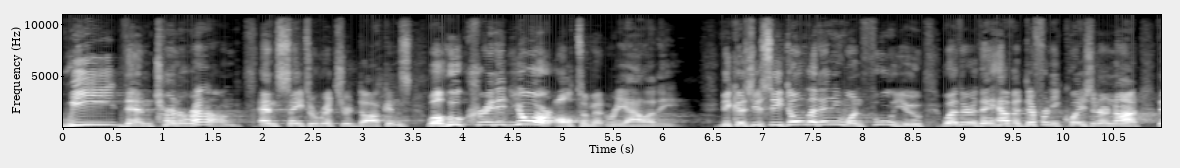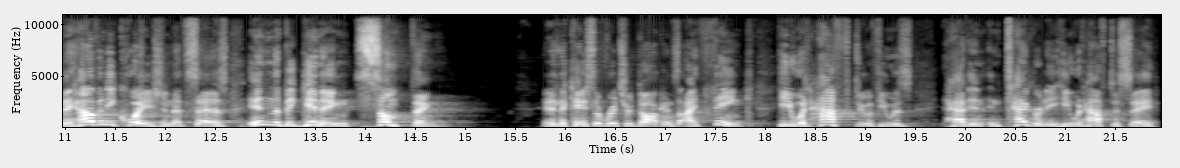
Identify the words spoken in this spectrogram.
we then turn around and say to Richard Dawkins, Well, who created your ultimate reality? Because you see, don't let anyone fool you whether they have a different equation or not. They have an equation that says, in the beginning, something. And in the case of Richard Dawkins, I think he would have to, if he was had in integrity, he would have to say,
